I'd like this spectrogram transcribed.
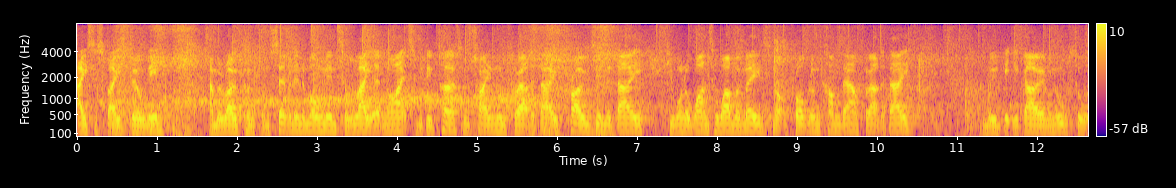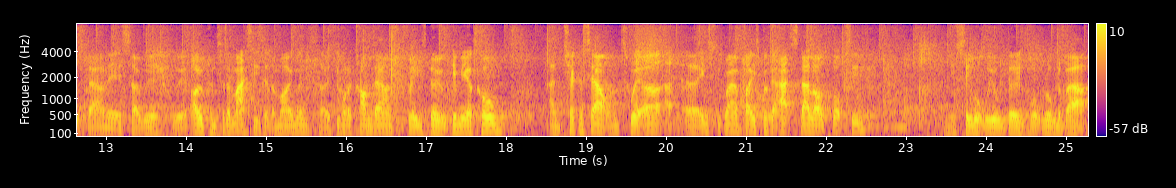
Ace of Spades building. And we're open from 7 in the morning till late at night. So we do personal training all throughout the day, pros in the day. If you want a one to one with me, it's not a problem. Come down throughout the day. And we'll get you going on all sorts down here. So we're, we're open to the masses at the moment. So if you want to come down, please do. Give me a call and check us out on Twitter, uh, Instagram, Facebook at, at Stallards Boxing. And you'll see what we all do, what we're all about.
